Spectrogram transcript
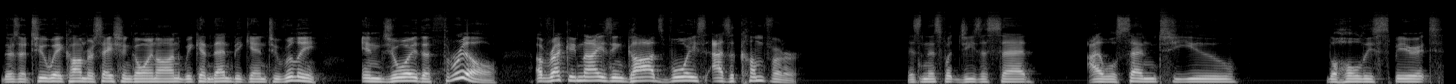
there's a two way conversation going on, we can then begin to really enjoy the thrill of recognizing God's voice as a comforter. Isn't this what Jesus said? I will send to you the Holy Spirit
